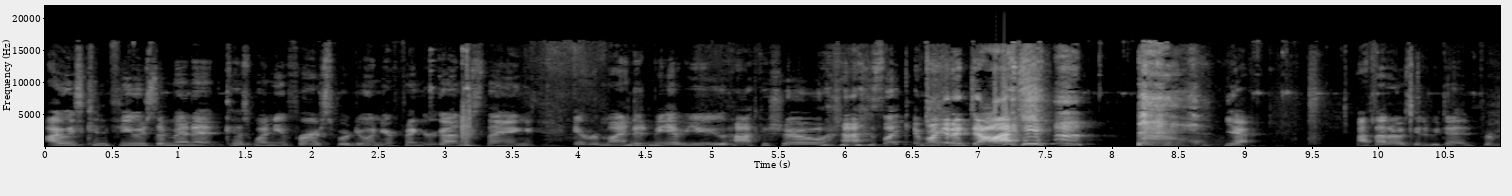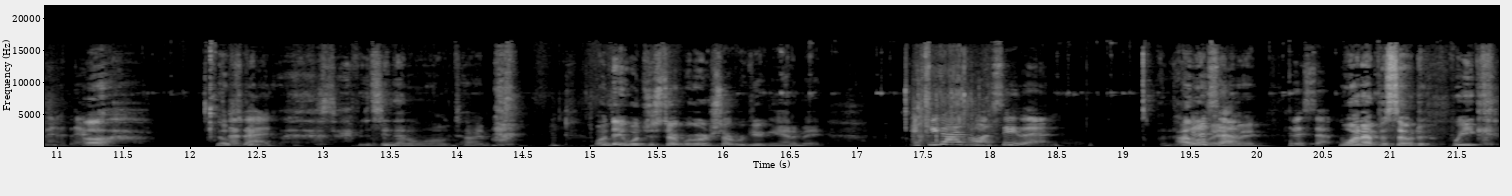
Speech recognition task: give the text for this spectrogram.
I was confused a minute because when you first were doing your finger guns thing, it reminded me of Yu Yu Hakusho, and I was like, "Am I gonna die?" yeah, I thought I was gonna be dead for a minute there. Uh, that My good. bad. I haven't seen that in a long time. One day we'll just start. We're going to start reviewing anime. if you guys want to see that, I hit love us anime. up. Hit us up. One episode a week.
